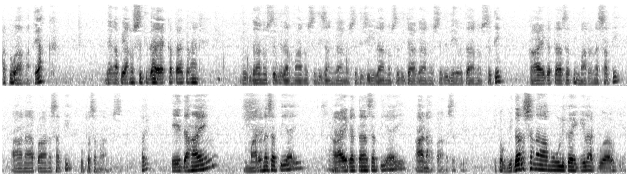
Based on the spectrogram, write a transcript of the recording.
අටුවා මතයක් දැන් අපි අනුස්සති දායක් කතා කරන්න බුද්ධානුස්සති දම්මානුස්සති සංගානුස්සති ශීලානුස්සති ජාගානුස්සති දේවතානුස්සති කායගතා සති මරණ සති ආනාපාන සති උපසමානුස්ස. හරි ඒ දහයෙන් මරණ සතියයි කායගතා සතියයි ආනාපාන සතිය. එක විදර්ශනා මූලිකයි කියලා අටුවාව කියන.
